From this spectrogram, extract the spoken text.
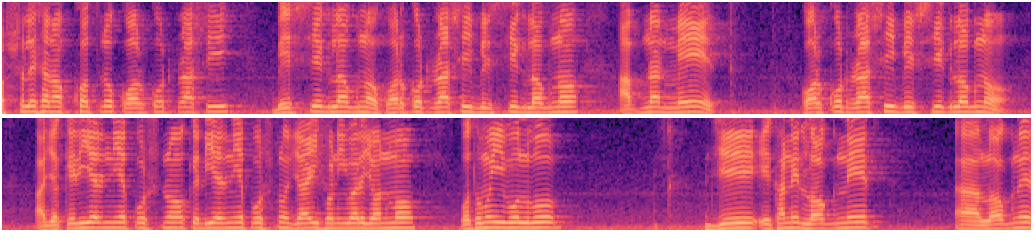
অশ্লেষা নক্ষত্র, কর্কট রাশি, বৃশ্চিক লগ্ন, কর্কট রাশি, বৃশ্চিক লগ্ন। আপনার মেয়ের কর্কট রাশি, বৃশ্চিক লগ্ন। আচ্ছা কেরিয়ার নিয়ে প্রশ্ন কেরিয়ার নিয়ে প্রশ্ন, যাই শনিবারে জন্ম। প্রথমেই বলব যে এখানে লগ্নের লগ্নের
